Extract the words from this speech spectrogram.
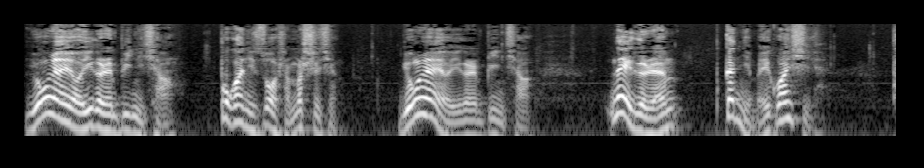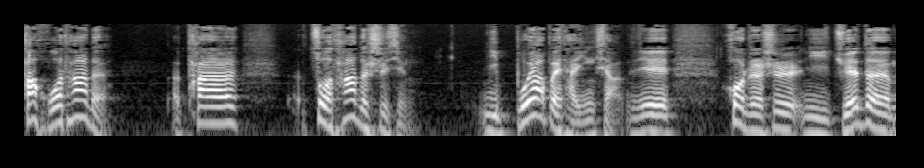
永远有一个人比你强，不管你做什么事情，永远有一个人比你强。那个人跟你没关系，他活他的，他做他的事情，你不要被他影响。你或者是你觉得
